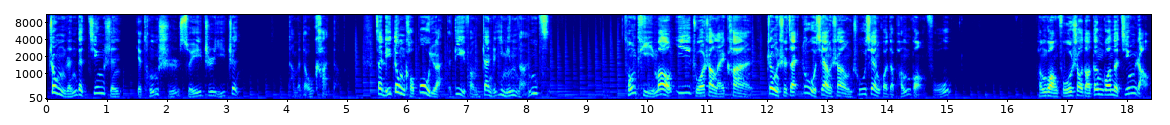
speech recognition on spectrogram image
众人的精神也同时随之一振，他们都看到了，在离洞口不远的地方站着一名男子。从体貌衣着上来看，正是在录像上出现过的彭广福。彭广福受到灯光的惊扰，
